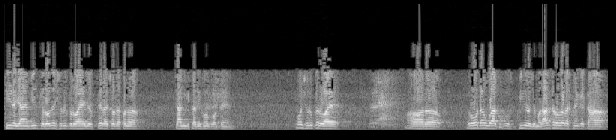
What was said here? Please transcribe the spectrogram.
تین ہزار بیس کے روزے شروع کروائے، جو تیرہ، چودہ، پندرہ چاند کی تاریخوں کو ہوتے ہیں، وہ شروع کروائے۔ اور رو نہ ہوا تو پیر و جمعرات کا روزہ رکھنے کا کہا۔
